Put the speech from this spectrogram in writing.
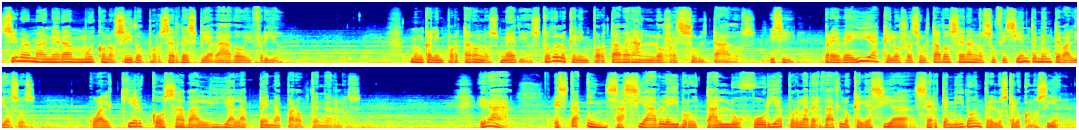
Zimmerman era muy conocido por ser despiadado y frío. Nunca le importaron los medios, todo lo que le importaba eran los resultados. Y si preveía que los resultados eran lo suficientemente valiosos, cualquier cosa valía la pena para obtenerlos. Era esta insaciable y brutal lujuria por la verdad lo que le hacía ser temido entre los que lo conocían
